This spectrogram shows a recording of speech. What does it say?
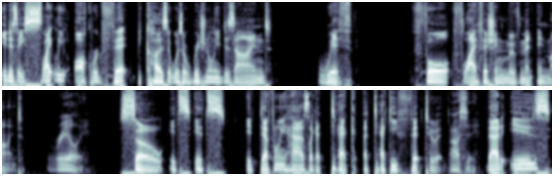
it is a slightly awkward fit because it was originally designed with full fly fishing movement in mind. Really. So it's it's it definitely has like a tech a techie fit to it. I see. That is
